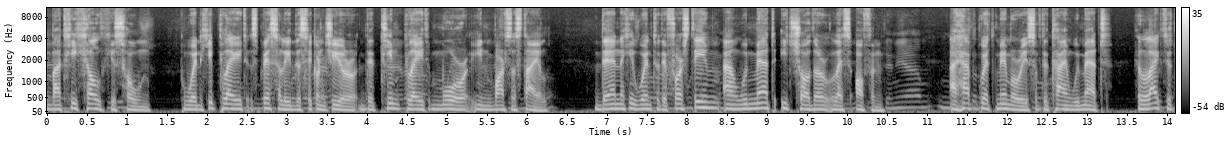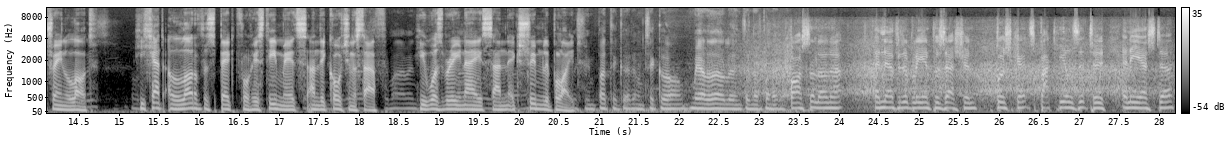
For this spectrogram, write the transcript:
but he held his own. When he played, especially in the second year, the team played more in Barca style. Then he went to the first team and we met each other less often. I have great memories of the time we met. He liked to train a lot. He had a lot of respect for his teammates and the coaching staff. He was very nice and extremely polite. Barcelona inevitably in possession. Busquets backheels it to Iniesta,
